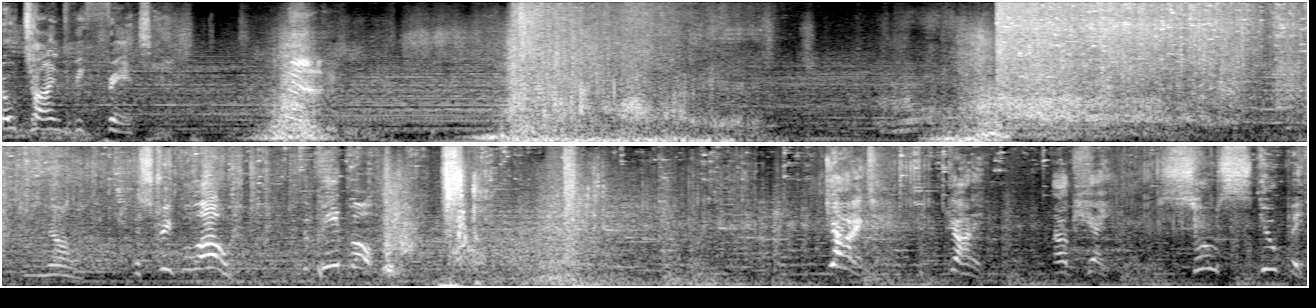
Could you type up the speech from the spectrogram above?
No time to be fancy. No, the street below! The people! Got it! Got it! Okay, so stupid.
